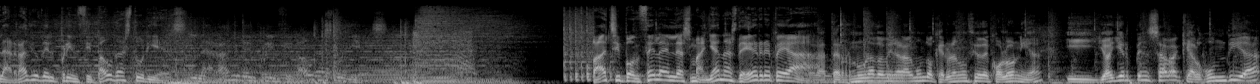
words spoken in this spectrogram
La radio del Principado de Asturias. La radio del Principado de Asturias. Pachi Poncela en las mañanas de RPA. La ternura dominará al mundo, que era un anuncio de Colonia, y yo ayer pensaba que algún día,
